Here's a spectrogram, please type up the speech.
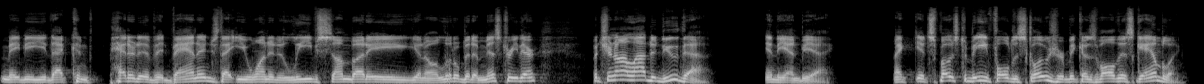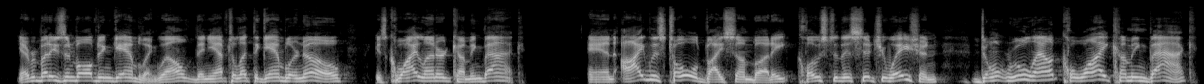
maybe that competitive advantage that you wanted to leave somebody, you know, a little bit of mystery there, but you're not allowed to do that in the NBA. Like it's supposed to be full disclosure because of all this gambling. Everybody's involved in gambling. Well, then you have to let the gambler know is Kawhi Leonard coming back? And I was told by somebody close to this situation don't rule out Kawhi coming back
